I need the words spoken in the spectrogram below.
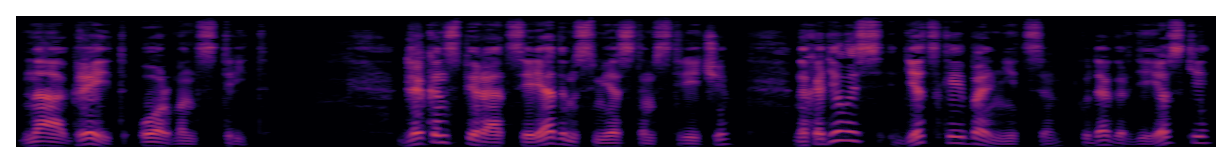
на Грейт Орманд-стрит. Для конспирации рядом с местом встречи находилась детская больница, куда Гордеевский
